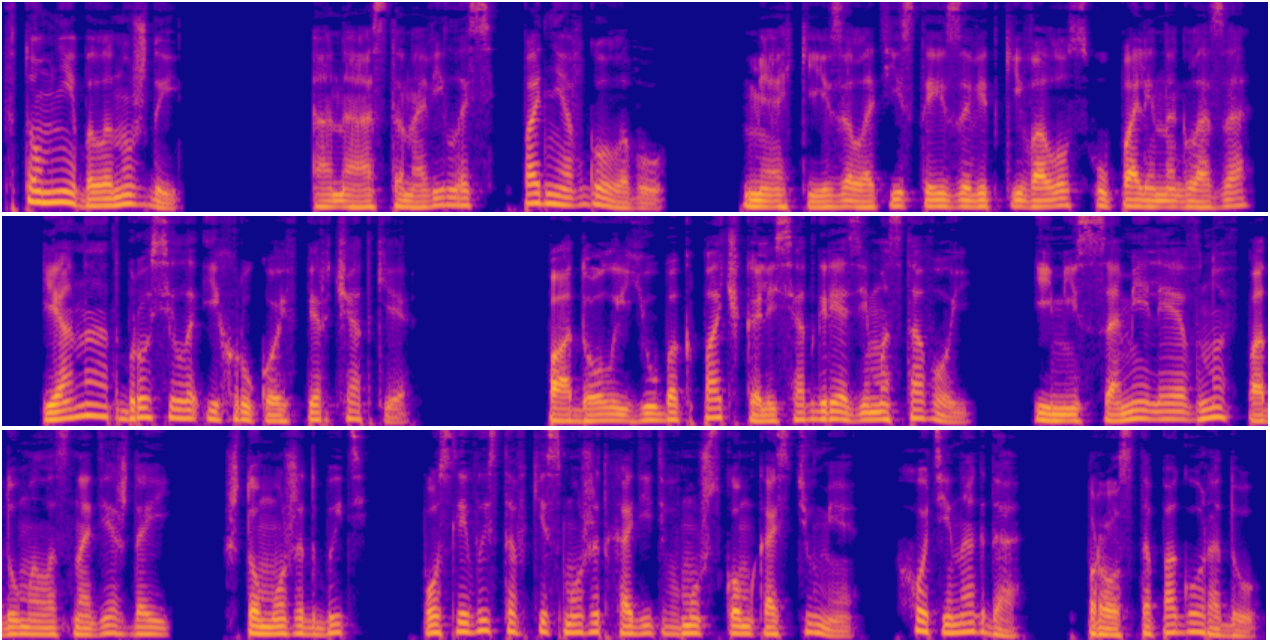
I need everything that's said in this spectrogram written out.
в том не было нужды. Она остановилась, подняв голову. Мягкие золотистые завитки волос упали на глаза, и она отбросила их рукой в перчатке. Подолы юбок пачкались от грязи мостовой, и мисс Самелия вновь подумала с надеждой, что, может быть, после выставки сможет ходить в мужском костюме, хоть иногда, просто по городу.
